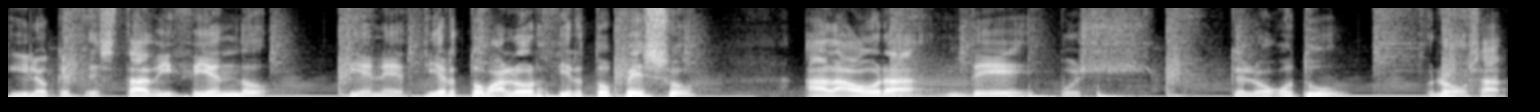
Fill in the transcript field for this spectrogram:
y lo que te está diciendo tiene cierto valor, cierto peso a la hora de, pues, que luego tú, o sea,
